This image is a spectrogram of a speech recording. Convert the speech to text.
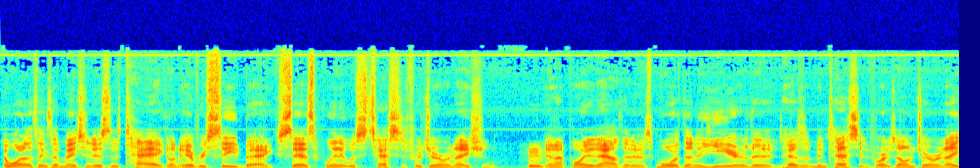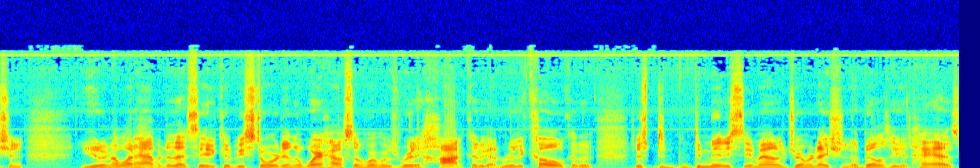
And one of the things I mentioned is the tag on every seed bag says when it was tested for germination. Hmm. And I pointed out that if it's more than a year that it hasn't been tested for its own germination, you don't know what happened to that seed. It could be stored in a warehouse somewhere where it was really hot, could have gotten really cold, could have just d- diminished the amount of germination ability it has.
